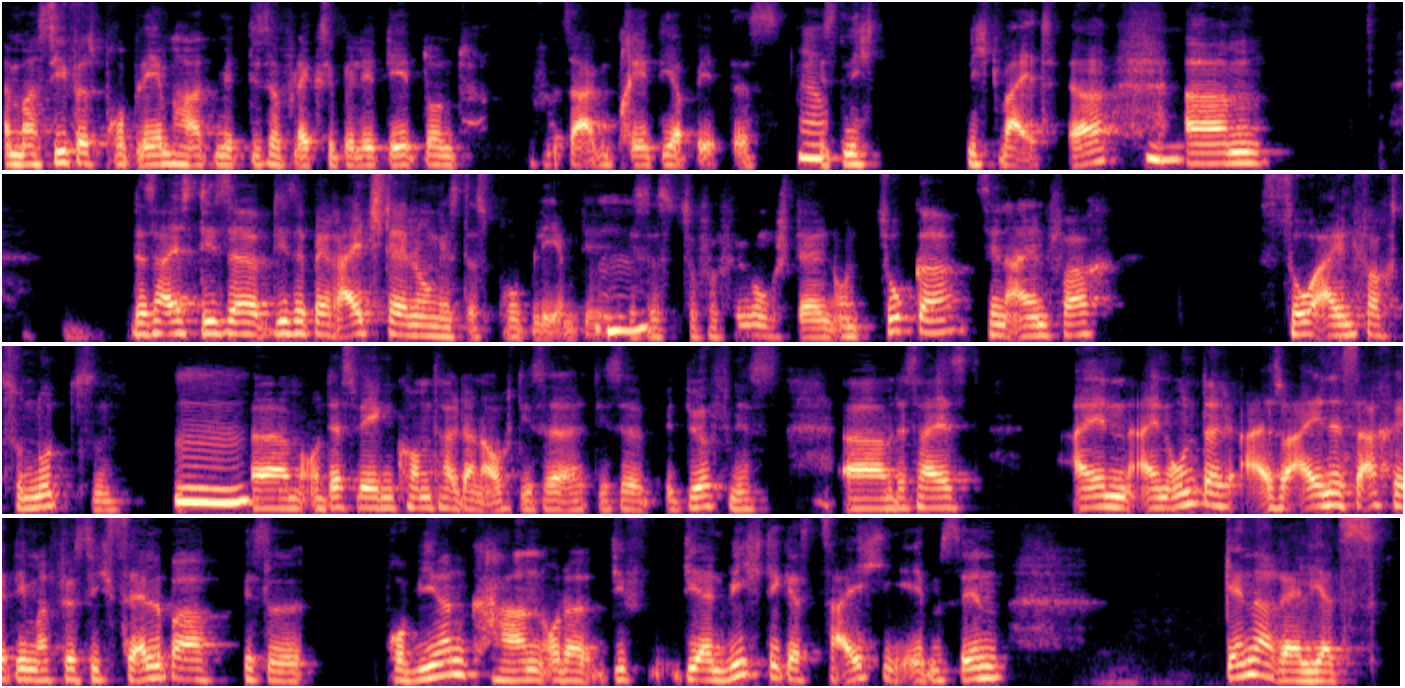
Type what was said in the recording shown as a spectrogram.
ein massives Problem hat mit dieser Flexibilität und ich würde sagen, Prädiabetes ja. ist nicht, nicht weit. Ja. Mhm. Ähm, das heißt, diese, diese Bereitstellung ist das Problem, die, mhm. dieses zur Verfügung stellen. Und Zucker sind einfach so einfach zu nutzen. Mhm. Ähm, und deswegen kommt halt dann auch diese, diese Bedürfnis. Ähm, das heißt, ein, ein Unter, also eine Sache, die man für sich selber ein bisschen probieren kann oder die, die ein wichtiges Zeichen eben sind, generell jetzt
